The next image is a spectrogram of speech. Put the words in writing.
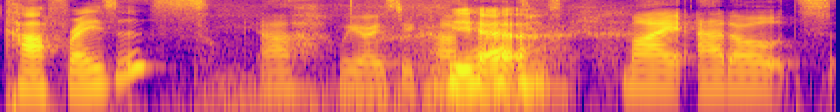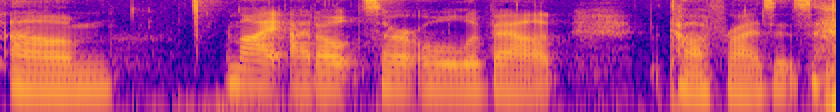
Calf raises. Ah, we always do calf Yeah. raises. My adults, um, my adults are all about calf rises.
